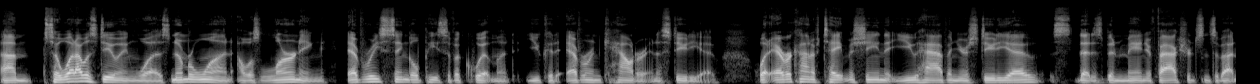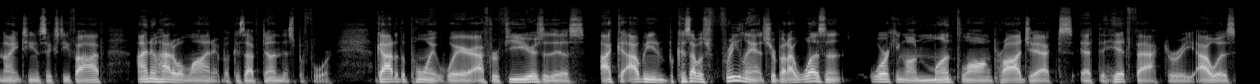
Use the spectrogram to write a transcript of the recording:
um, so what I was doing was number one, I was learning every single piece of equipment you could ever encounter in a studio. Whatever kind of tape machine that you have in your studio that has been manufactured since about 1965, I know how to align it because I've done this before. Got to the point where after a few years of this, I mean, because I was freelancer, but I wasn't working on month long projects at the Hit Factory. I was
